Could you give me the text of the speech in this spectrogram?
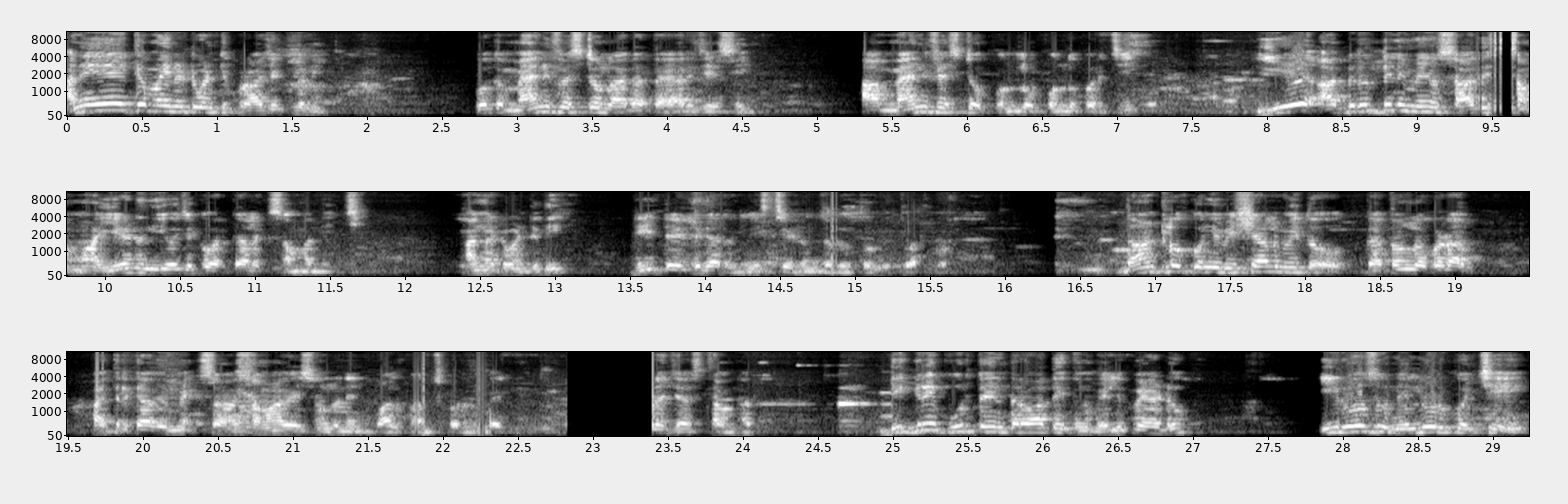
అనేకమైనటువంటి ప్రాజెక్టులని ఒక మేనిఫెస్టో లాగా తయారు చేసి ఆ మేనిఫెస్టో పొందులో పొందుపరిచి ఏ అభివృద్ధిని మేము సాధిస్తాం మా ఏడు నియోజకవర్గాలకు సంబంధించి అన్నటువంటిది డీటెయిల్డ్గా రిలీజ్ చేయడం జరుగుతుంది త్వరలో. దాంట్లో కొన్ని విషయాలు మీతో గతంలో కూడా పత్రికా విమ- స- సమావేశంలో నేను పాల్పంచుకోవడం జరిగింది. కూడా చేస్తా ఉన్నారు. డిగ్రీ పూర్తయిన తర్వాత ఇతను వెళ్ళిపోయాడు. ఈరోజు నెల్లూరుకు వచ్చి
